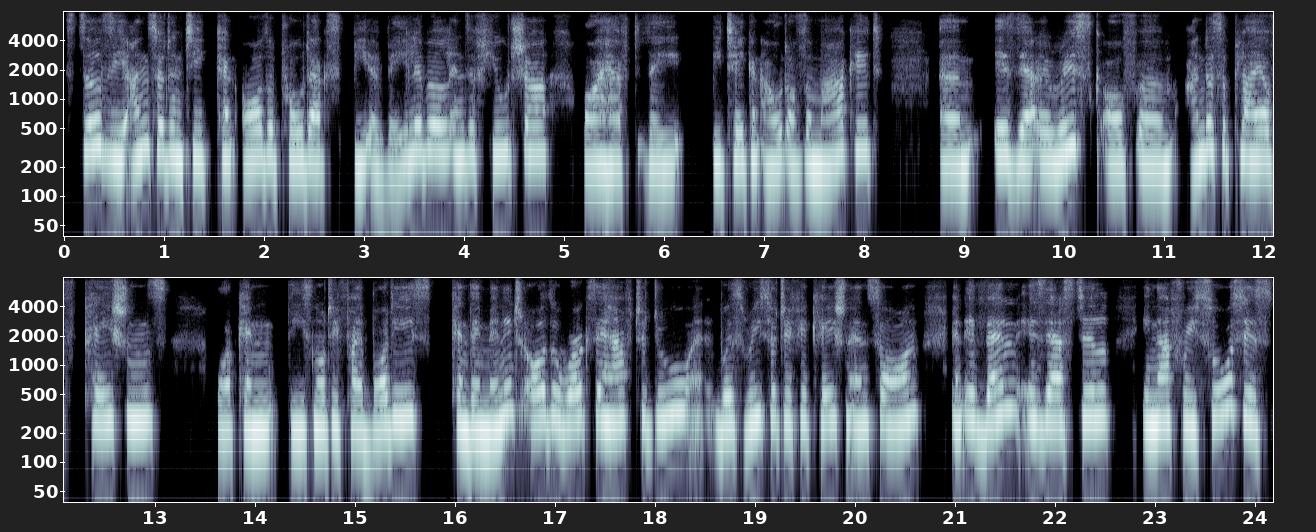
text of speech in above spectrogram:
still the uncertainty can all the products be available in the future or have they be taken out of the market? Um, is there a risk of um, undersupply of patients? Or can these notified bodies can they manage all the work they have to do uh, with recertification and so on? And if then is there still enough resources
